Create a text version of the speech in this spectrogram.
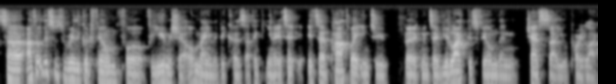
so I thought this was a really good film for, for you, Michelle, mainly because I think you know it's a it's a pathway into Bergman. So if you like this film, then chances are you'll probably like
